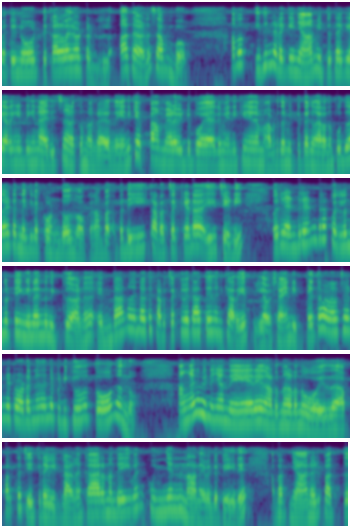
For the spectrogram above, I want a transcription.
മറ്റേ നോട്ട് കള്ളനോട്ടുണ്ടല്ലോ. അതാണ് സംഭവം. അപ്പം ഇതിനിടയ്ക്ക് ഞാൻ മുറ്റത്തൊക്കെ ഇറങ്ങിയിട്ട് ഇങ്ങനെ അരിച്ച് നടക്കുന്നുണ്ടായിരുന്നു. എനിക്ക് എപ്പോൾ അമ്മയുടെ വീട്ടിൽ പോയാലും എനിക്കിങ്ങനെ അവിടുത്തെ മുറ്റത്തൊക്കെ നടന്ന് പുതുതായിട്ട് എന്തെങ്കിലുമൊക്കെ ഉണ്ടോ എന്ന് നോക്കണം. അപ്പം അപ്പം ഈ കടച്ചക്കയുടെ ഈ ചെടി ഒരു രണ്ട് രണ്ടര കൊല്ലം തൊട്ട് ഇങ്ങനെ തന്നെ നിൽക്കുകയാണ്. എന്താണ് അതിന്റെ അകത്ത് കടച്ചക്ക വരാത്തതെന്ന് എനിക്കറിയത്തില്ല. പക്ഷേ അതിന്റെ ഇപ്പോഴത്തെ വളർച്ച കണ്ടിട്ട് ഉടനെ തന്നെ പിടിക്കുമെന്ന് തോന്നുന്നു. അങ്ങനെ പിന്നെ ഞാൻ നേരെ നടന്ന് നടന്ന് പോയത് അപ്പുറത്തെ ചേച്ചിയുടെ വീട്ടിലാണ്. കാരണം ദൈവൻ കുഞ്ഞൻ എന്നാണ് ഇവന്റെ പേര്. അപ്പം ഞാനൊരു പത്ത്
